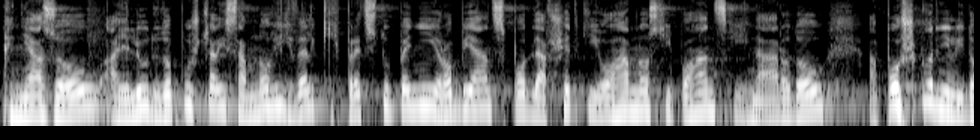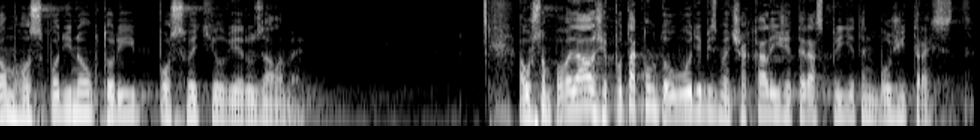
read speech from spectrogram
kňazov aj ľud dopúšťali sa mnohých veľkých predstúpení, robiac podľa všetkých ohavností pohanských národov a poškvrnili dom hospodinov, ktorý posvetil v Jeruzaleme. A už som povedal, že po takomto úvode by sme čakali, že teraz príde ten Boží trest.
